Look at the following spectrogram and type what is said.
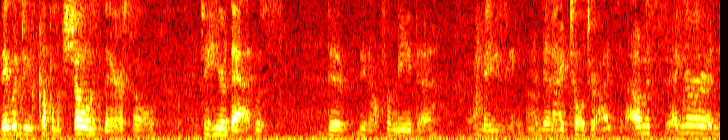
they would do a couple of shows there, so to hear that was the you know for me the amazing. Okay. And then I told her, I said, I'm a singer, and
